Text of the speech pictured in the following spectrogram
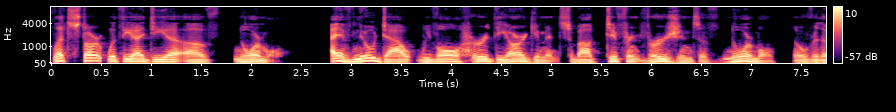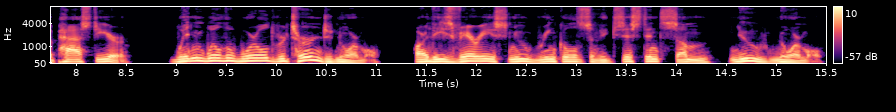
Let's start with the idea of normal. I have no doubt we've all heard the arguments about different versions of normal over the past year. When will the world return to normal? Are these various new wrinkles of existence some new normal?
